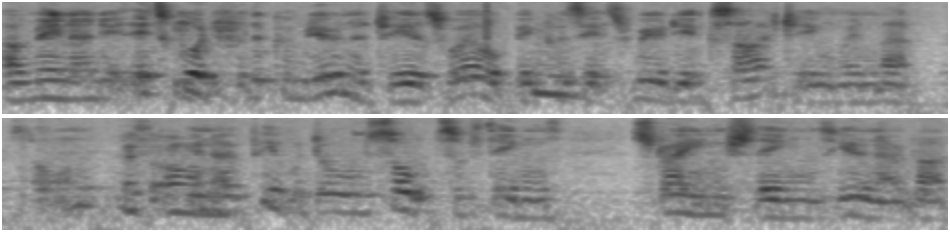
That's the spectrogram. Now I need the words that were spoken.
I mean, and it, it's good for the community as well because it's really exciting when that's on. It's on. You know, people do all sorts of things, strange things. You know, like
